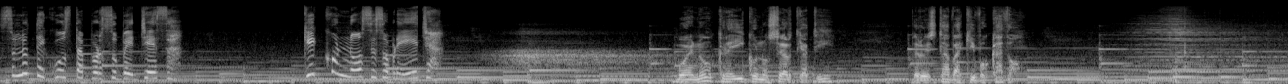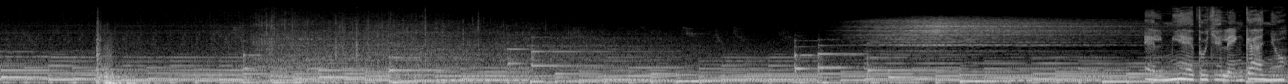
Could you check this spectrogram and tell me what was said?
Solo te gusta por su belleza. ¿Qué conoces sobre ella? Bueno, creí conocerte a ti, pero estaba equivocado. Y el engaño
